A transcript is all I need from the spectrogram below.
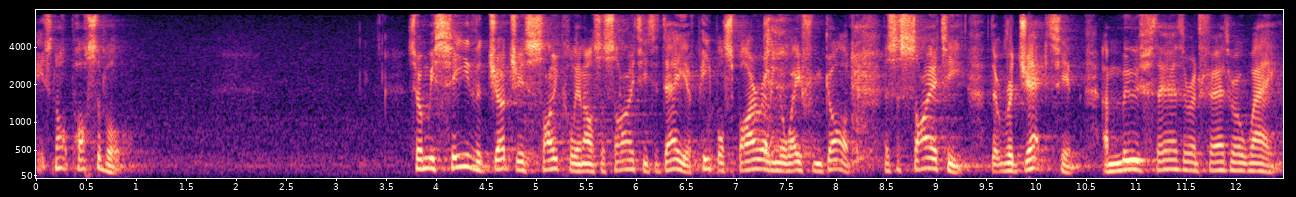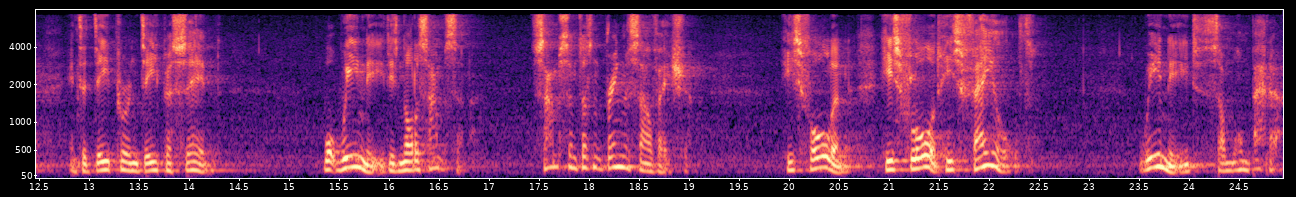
It's not possible. So when we see the judges cycle in our society today of people spiraling away from God, a society that rejects Him and moves further and further away into deeper and deeper sin, what we need is not a Samson. Samson doesn't bring the salvation. He's fallen, he's flawed, he's failed. We need someone better.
